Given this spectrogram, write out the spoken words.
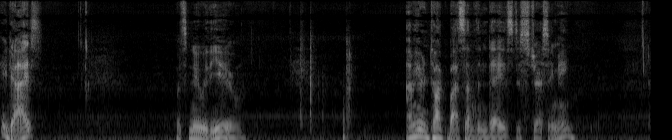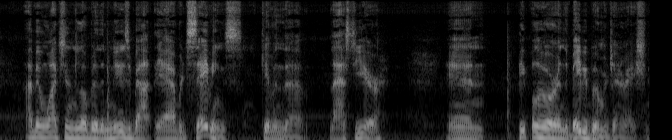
Hey guys, what's new with you? I'm here to talk about something today that's distressing me. I've been watching a little bit of the news about the average savings given the last year and people who are in the baby boomer generation.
